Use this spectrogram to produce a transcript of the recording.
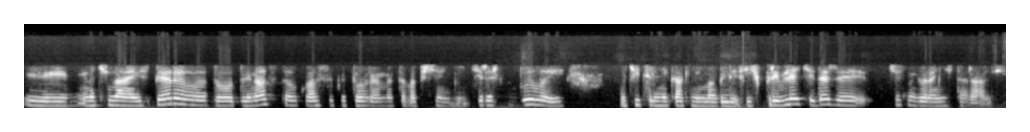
и начиная с первого до двенадцатого класса, которым это вообще не интересно было, и учитель никак не могли их привлечь, и даже, честно говоря, не старались.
